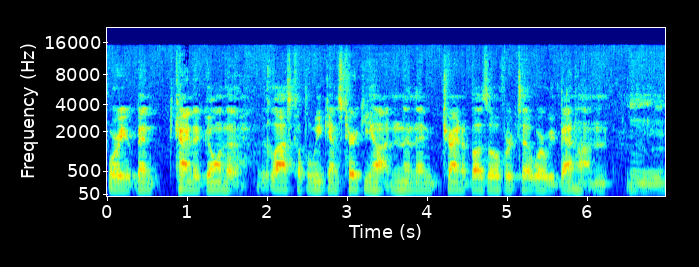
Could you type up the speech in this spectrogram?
where you've been kind of going the last couple of weekends turkey hunting, and then trying to buzz over to where we've been hunting. mm-hmm.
